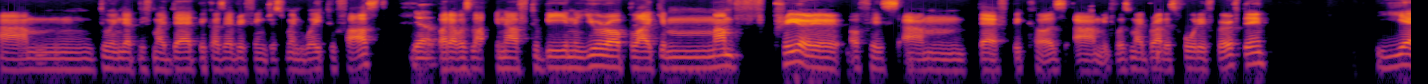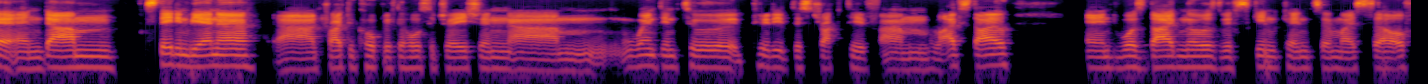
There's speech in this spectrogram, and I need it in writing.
um, doing that with my dad because everything just went way too fast. Yeah. But I was lucky enough to be in Europe like a month prior of his um, death because um, it was my brother's 40th birthday. Yeah, and um, stayed in Vienna, uh, tried to cope with the whole situation, um, went into a pretty destructive um, lifestyle and was diagnosed with skin cancer myself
